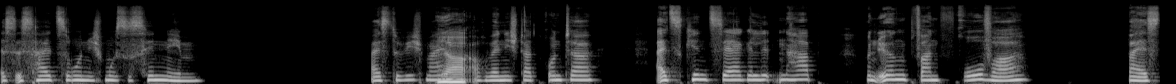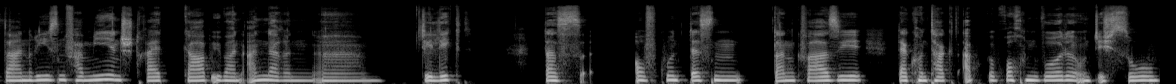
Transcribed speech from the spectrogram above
es ist halt so und ich muss es hinnehmen. Weißt du, wie ich meine? Ja. Auch wenn ich darunter als Kind sehr gelitten habe und irgendwann froh war, weil es da einen riesen Familienstreit gab über einen anderen äh, Delikt, dass aufgrund dessen dann quasi der Kontakt abgebrochen wurde und ich so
